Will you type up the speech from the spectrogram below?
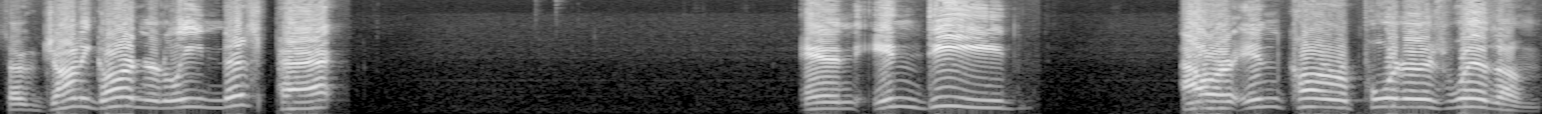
So Johnny Gardner leading this pack. And indeed, our in-car reporter is with him.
